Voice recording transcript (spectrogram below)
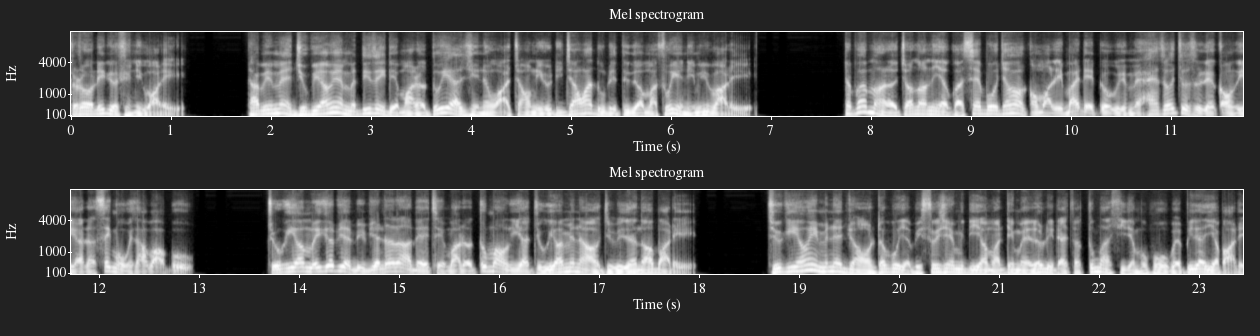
တော်တော်လေးပျော်ရွှင်နေပါတယ်။ဒါပေမဲ့ဂျူကီယာရဲ့မသိစိတ်တွေမှာတော့သူ့ရဲ့အရင်တော့အကြောင်းတွေကိုဒီကြောင်းကသူတွေသိတော့မှစိုးရိမ်နေမိပါတယ်။တစ်ပတ်မှာတော့ကျောင်းသားနှစ်ယောက်ကဆယ်ပေါ်ကျောင်းကကောင်မလေးမိုက်တယ်ပြောပြီးမဲ့ဟန်ဆိုးကျူဆိုတဲ့ကောင်လေးကတော့စိတ်မဝင်စားပါဘူး။ဂျူကီယာမိတ်ကပ်ပြက်ပြီးပြန်ထွက်လာတဲ့အချိန်မှာတော့သူ့မောင်လေးကဂျူကီယာမျက်နှာကိုကြည့်ပြီးပြန်သွားပါတယ်။ဂျူကီယာရဲ့မျက်နှာပြောင်ကိုတက်ဖို့ရပြီးဆိုရှယ်မီဒီယာမှာတင်မယ်လုပ်နေတာကြောင့်သူ့မှာရှိတဲ့မဖို့ပဲပြလိုက်ရပါတ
